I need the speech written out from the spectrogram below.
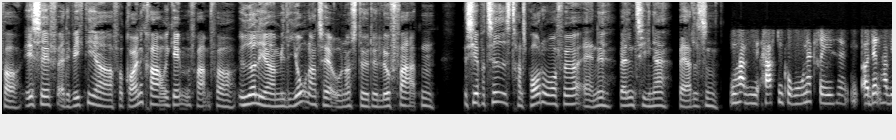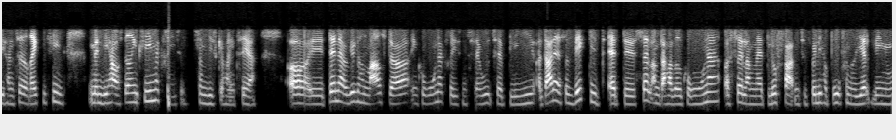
For SF er det vigtigere at få grønne krav igennem frem for yderligere millioner til at understøtte luftfarten. Det siger partiets transportordfører Anne Valentina Bertelsen. Nu har vi haft en coronakrise, og den har vi håndteret rigtig fint, men vi har jo stadig en klimakrise, som vi skal håndtere. Og øh, den er jo i virkeligheden meget større, end coronakrisen ser ud til at blive. Og der er det altså vigtigt, at øh, selvom der har været corona, og selvom at luftfarten selvfølgelig har brug for noget hjælp lige nu,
